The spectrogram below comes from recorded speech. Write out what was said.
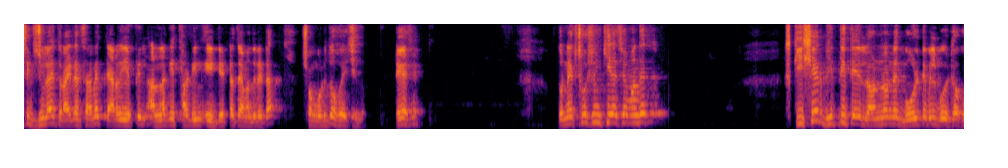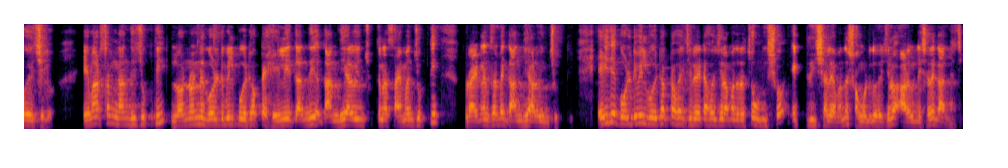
সিক্স জুলাই তো রাইট আনসার হবে তেরোই এপ্রিল আনলাকি থার্টিন এই ডেটটাতে আমাদের এটা সংগঠিত হয়েছিল। ঠিক আছে? তো নেক্সট কোয়েশ্চেন কি আছে আমাদের? কিসের ভিত্তিতে লন্ডনে গোল টেবিল বৈঠক হয়েছিল? এমারসন গান্ধী চুক্তি লন্ডনের গোল টেবিল বৈঠকটা হেলি গান্ধী গান্ধী আরউইন চুক্তি না সাইমন চুক্তি রাইট আনসার হবে গান্ধী আরউইন চুক্তি। এই যে গোল টেবিল বৈঠকটা হয়েছিল, এটা হয়েছিল আমাদের হচ্ছে উনিশশো একত্রিশ সালে আমাদের সংগঠিত হয়েছিল আরউইনের সাথে গান্ধীজি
